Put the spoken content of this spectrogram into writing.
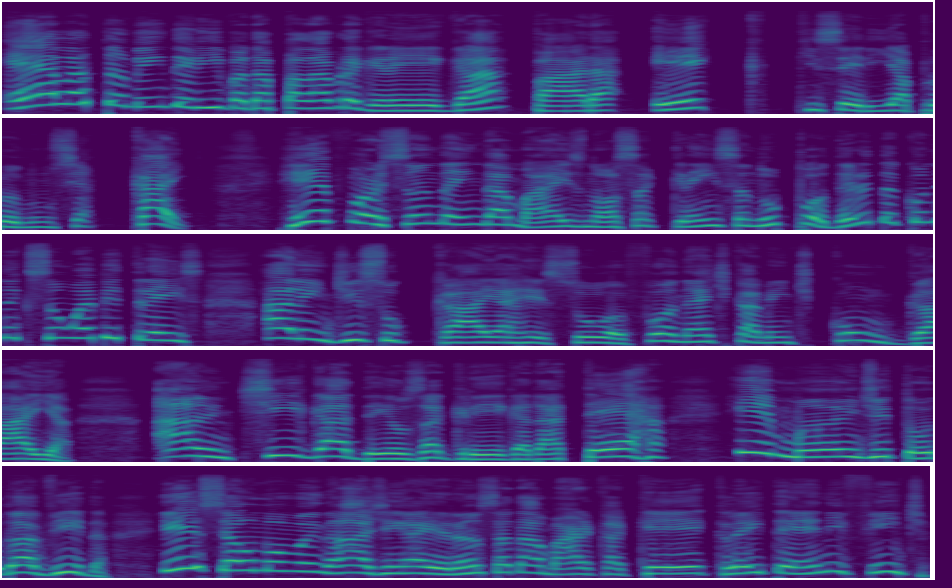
ela também deriva da palavra grega para e, que seria a pronúncia Kai reforçando ainda mais nossa crença no poder da conexão Web3. Além disso, Gaia ressoa foneticamente com Gaia, a antiga deusa grega da terra e mãe de toda a vida. Isso é uma homenagem à herança da marca Clayton Finch,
